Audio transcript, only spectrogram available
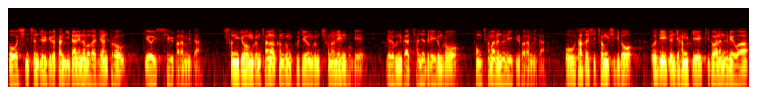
또 신천지를 비롯한 이단에 넘어가지 않도록 깨어 있으시길 바랍니다. 선교헌금, 장학헌금, 구제헌금 천원의 행복에 여러분과 자녀들의 이름으로 동참하는 은혜 있길 바랍니다. 오후 5시 정시기도 어디에 있든지 함께 기도하는 은혜와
